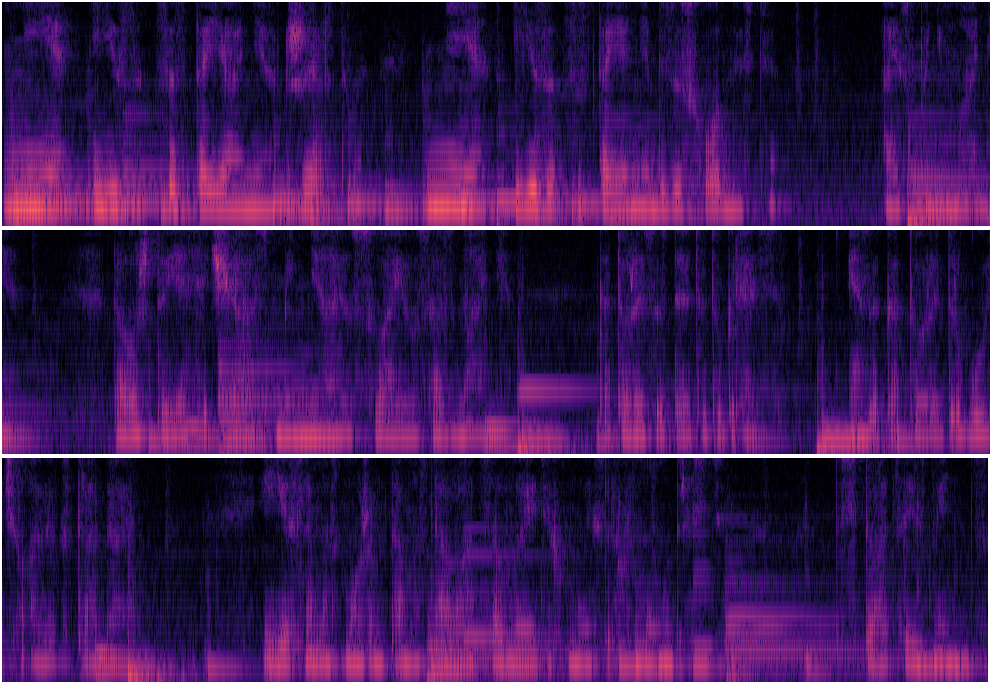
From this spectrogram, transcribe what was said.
не из состояния жертвы, не из состояния безысходности, а из понимания – того, что я сейчас меняю свое сознание, которое создает эту грязь, из-за которой другой человек страдает. И если мы сможем там оставаться в этих мыслях, в мудрости, то ситуация изменится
